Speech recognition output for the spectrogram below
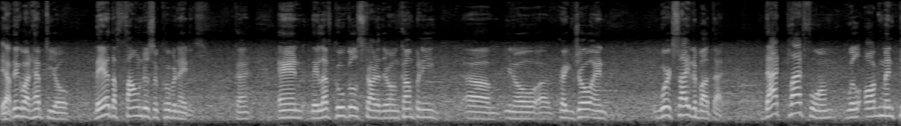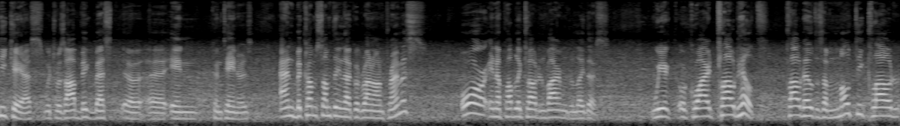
Yep. Think about Heptio, they are the founders of Kubernetes, okay? And they left Google, started their own company, um, you know, uh, Craig and Joe, and we're excited about that. That platform will augment PKS, which was our big best uh, uh, in containers, and become something that could run on-premise or in a public cloud environment like this. We acquired Cloud Health. Cloud Health is a multi-cloud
